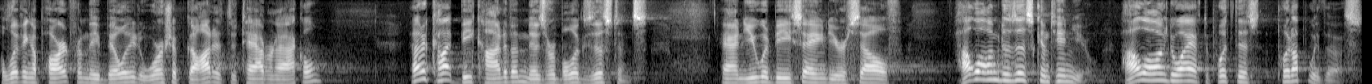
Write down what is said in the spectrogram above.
living apart from the ability to worship God at the tabernacle. That would be kind of a miserable existence. And you would be saying to yourself, how long does this continue? How long do I have to put this put up with this?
